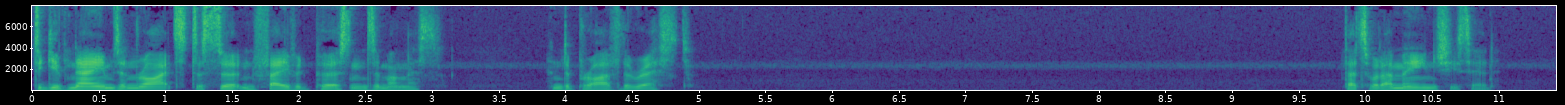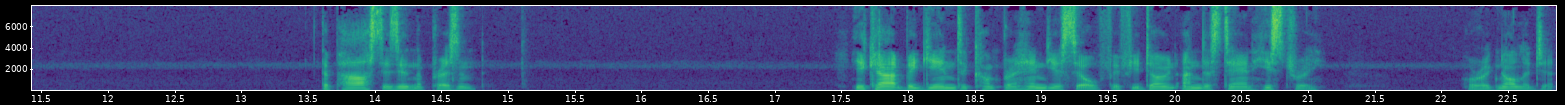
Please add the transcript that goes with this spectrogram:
to give names and rights to certain favoured persons among us, and deprive the rest. That's what I mean, she said. The past is in the present. You can't begin to comprehend yourself if you don't understand history or acknowledge it.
